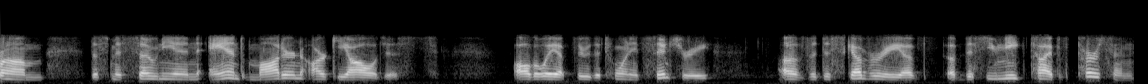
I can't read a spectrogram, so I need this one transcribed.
from the Smithsonian and modern archaeologists all the way up through the 20th century of the discovery of, of this unique type of person.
